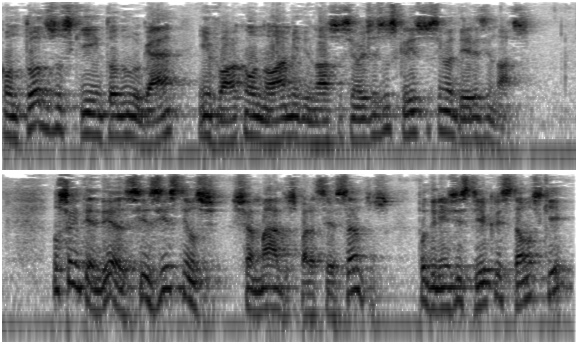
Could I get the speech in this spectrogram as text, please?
com todos os que em todo lugar invocam o nome de nosso Senhor Jesus Cristo, Senhor deles e nosso. No seu entender, se existem os chamados para ser santos, poderiam existir cristãos que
